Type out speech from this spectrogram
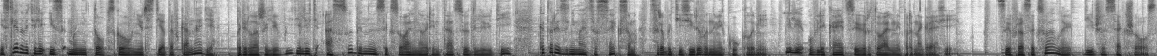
Исследователи из Манитопского университета в Канаде предложили выделить особенную сексуальную ориентацию для людей, которые занимаются сексом с роботизированными куклами или увлекаются виртуальной порнографией. Цифросексуалы, digisexuals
